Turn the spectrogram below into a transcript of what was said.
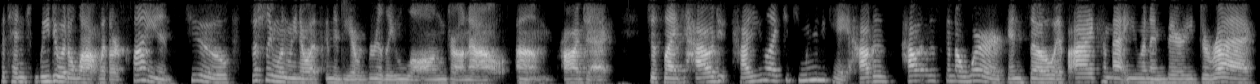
potential we do it a lot with our clients too especially when we know it's going to be a really long drawn out um, project. Just like how do how do you like to communicate? How does how is this going to work? And so if i come at you and i'm very direct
